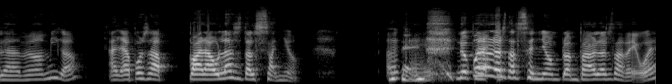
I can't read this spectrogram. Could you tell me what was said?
la meva amiga, allà posa paraules del senyor. Ok. No paraules del senyor en plan paraules de Déu, eh?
